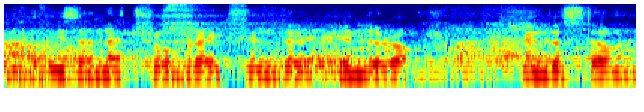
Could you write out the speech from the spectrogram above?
Oh, these are natural breaks in the in the rock, in the stone.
